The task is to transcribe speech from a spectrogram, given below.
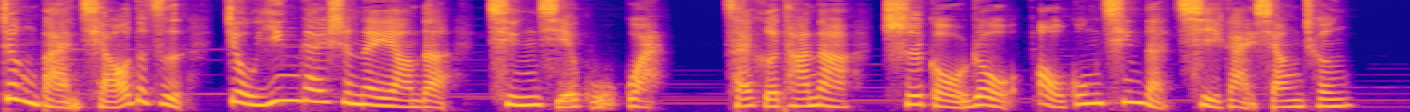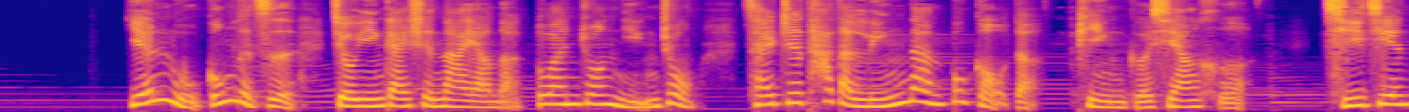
郑板桥的字就应该是那样的倾斜古怪，才和他那吃狗肉傲公卿的气概相称。颜鲁公的字就应该是那样的端庄凝重，才知他的临难不苟的品格相合，其间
